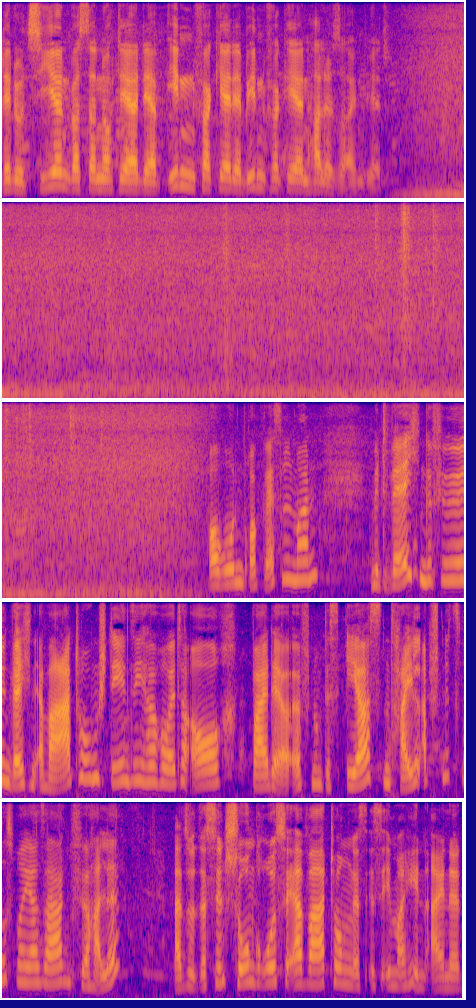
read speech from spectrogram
reduzieren, was dann noch der, der Innenverkehr, der Binnenverkehr in Halle sein wird. Frau Rodenbrock-Wesselmann, mit welchen Gefühlen, welchen Erwartungen stehen Sie hier heute auch bei der Eröffnung des ersten Teilabschnitts, muss man ja sagen, für Halle? Also das sind schon große Erwartungen. Es ist immerhin eine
